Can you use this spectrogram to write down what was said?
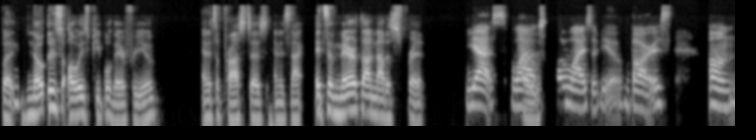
but mm-hmm. know there's always people there for you and it's a process and it's not it's a marathon not a sprint. Yes. Wow. Bars. so wise of you. Bars. Um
